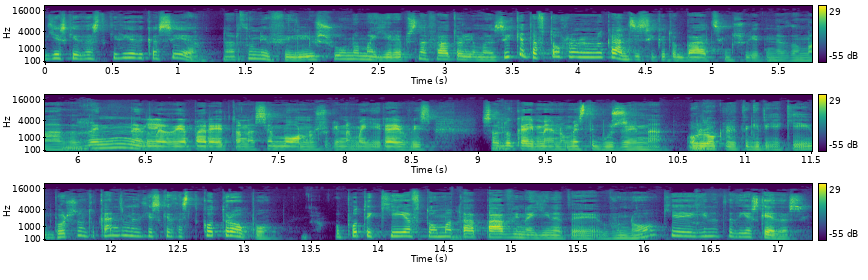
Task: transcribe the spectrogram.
διασκεδαστική διαδικασία. Να έρθουν οι φίλοι σου, να μαγειρέψεις, να φάτε όλοι μαζί και ταυτόχρονα να κάνεις εσύ και τον μπάτσινγκ σου για την εβδομάδα. Δεν είναι δηλαδή απαραίτητο να είσαι μόνος σου και να μαγειρεύεις σαν το καημένο μες στην κουζίνα ολόκληρη την Κυριακή. Μπορείς να το κάνεις με διασκεδαστικό τρόπο. Οπότε εκεί αυτόματα πάβει να γίνεται βουνό και γίνεται διασκέδαση.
